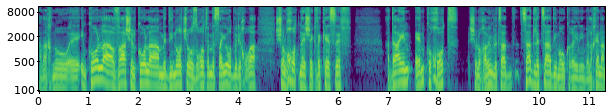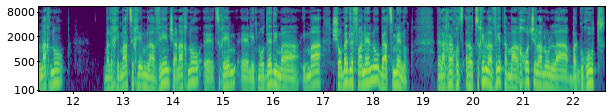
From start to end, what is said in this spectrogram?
אנחנו, אה, עם כל האהבה של כל המדינות שעוזרות ומסייעות ולכאורה שולחות נשק וכסף, עדיין אין כוחות שלוחמים לצד, צד לצד עם האוקראינים, ולכן אנחנו בלחימה צריכים להבין שאנחנו uh, צריכים uh, להתמודד עם, ה, עם מה שעומד לפנינו בעצמנו. ולכן אנחנו, אנחנו צריכים להביא את המערכות שלנו לבגרות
